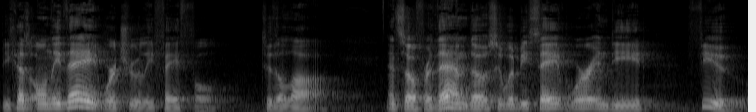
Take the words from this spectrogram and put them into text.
because only they were truly faithful to the law. And so for them, those who would be saved were indeed few.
